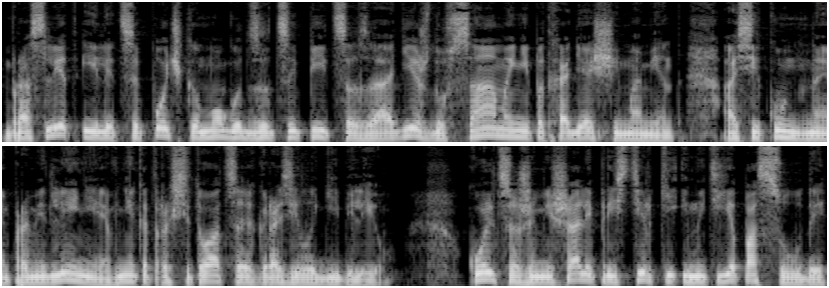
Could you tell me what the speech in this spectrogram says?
Браслет или цепочка могут зацепиться за одежду в самый неподходящий момент, а секундное промедление в некоторых ситуациях грозило гибелью. Кольца же мешали при стирке и мытье посуды,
